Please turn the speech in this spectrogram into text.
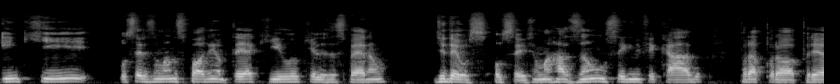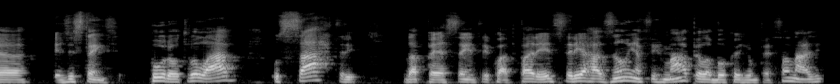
em que os seres humanos podem obter aquilo que eles esperam de Deus, ou seja, uma razão, um significado para a própria existência. Por outro lado, o Sartre da peça Entre Quatro Paredes teria razão em afirmar pela boca de um personagem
